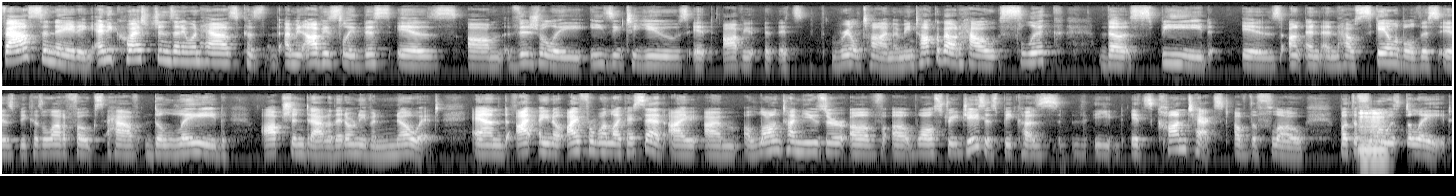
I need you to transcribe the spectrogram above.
Fascinating. Any questions anyone has? Because, I mean, obviously, this is um, visually easy to use. It obvi- it- It's real time. I mean, talk about how slick the speed is on, and, and how scalable this is because a lot of folks have delayed option data. They don't even know it. And I, you know, I, for one, like I said, I, I'm a longtime user of uh, Wall Street Jesus because it's context of the flow, but the flow Mhm. is delayed.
